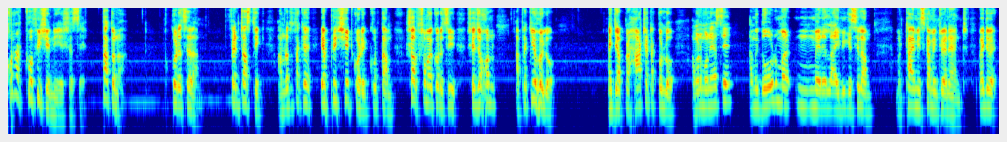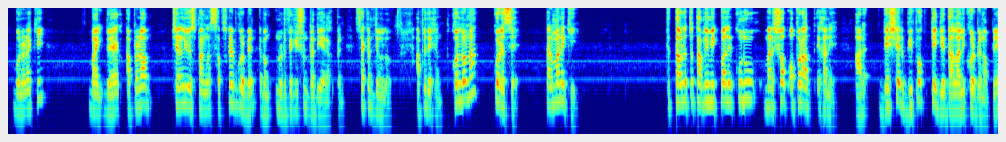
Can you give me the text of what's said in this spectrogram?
কটা ট্রফি সে নিয়ে এসেছে? তা তো না। করেছে রান ফ্যান্টাস্টিক আমরা তো তাকে অ্যাপ্রিসিয়েট করে করতাম। সব সময় করেছি। সে যখন আপনার কি হলো এই যে আপনার হার্ট অ্যাটাক করল, আমার মনে আছে, আমি দৌড় মেরে লাইভে গেছিলাম। Time is coming to an end by the বলে রাখি। ভাই, দয়া আপনারা চ্যানেল ইউএস বাংলা সাবস্ক্রাইব করবেন এবং নোটিফিকেশনটা দিয়ে রাখবেন। সেকেন্ড থিং হলো, আপনি দেখেন, করল না, করেছে। তার মানে কি? তাহলে তো তামিম ইকবালের কোনো মানে সব অপরাধ এখানে। আর দেশের বিপক্ষে গিয়ে দালালি করবেন আপনি।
